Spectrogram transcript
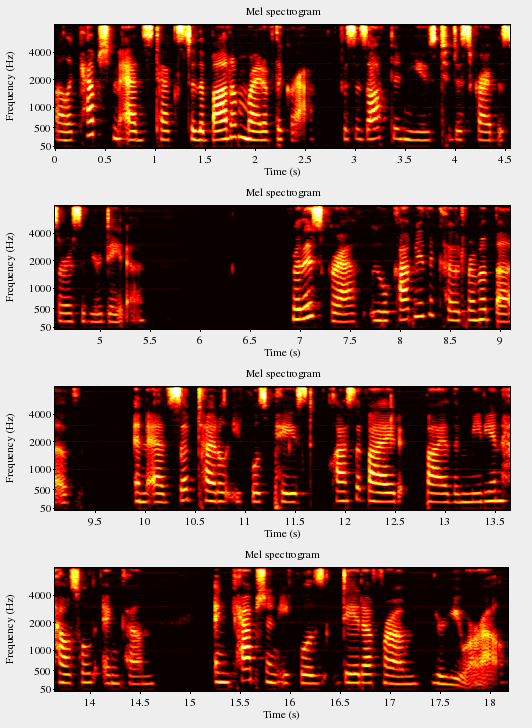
while a caption adds text to the bottom right of the graph. This is often used to describe the source of your data. For this graph, we will copy the code from above and add subtitle equals paste classified by the median household income and caption equals data from your URL.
